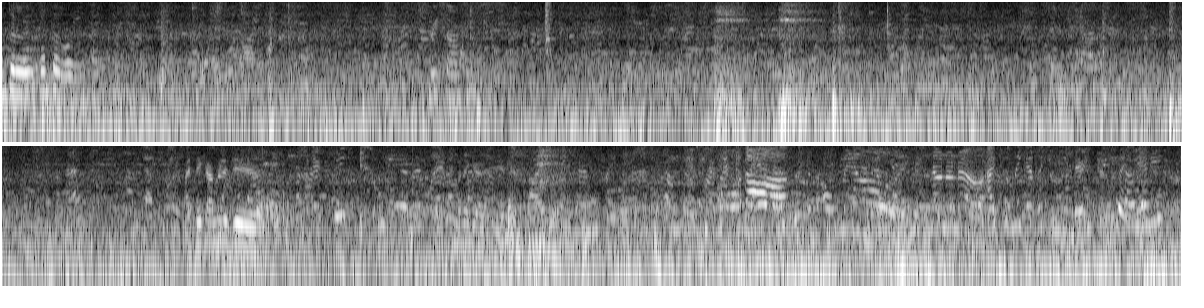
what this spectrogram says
ponte, ponte el gorro. Three something. I think I'm gonna do. I'm gonna go do. Stop. No, no, no. I totally get what you mean. They're just like so.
